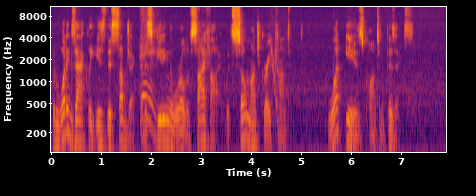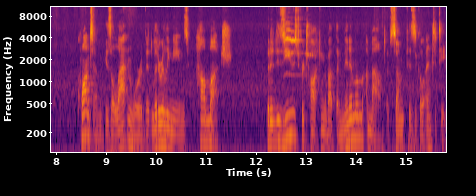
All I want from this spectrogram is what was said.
but what exactly is this subject that is feeding the world of sci fi with so much great content? What is quantum physics? Quantum is a Latin word that literally means how much, but it is used for talking about the minimum amount of some physical entity.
